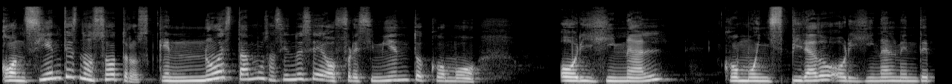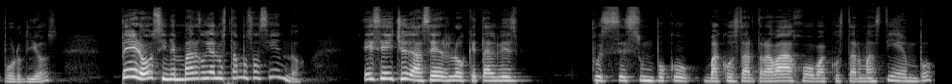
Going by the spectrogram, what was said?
conscientes nosotros que no estamos haciendo ese ofrecimiento como original, como inspirado originalmente por Dios, pero sin embargo ya lo estamos haciendo. Ese hecho de hacerlo que tal vez pues es un poco, va a costar trabajo, va a costar más tiempo,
